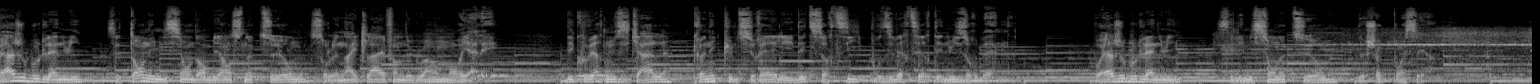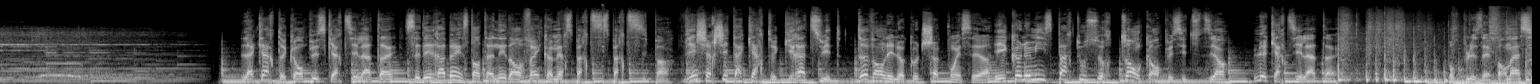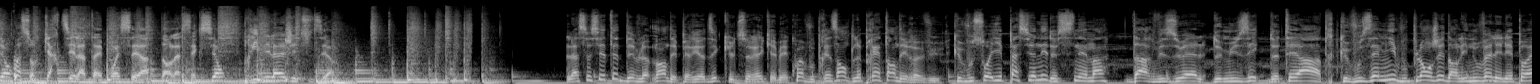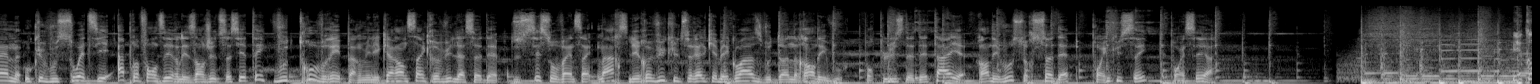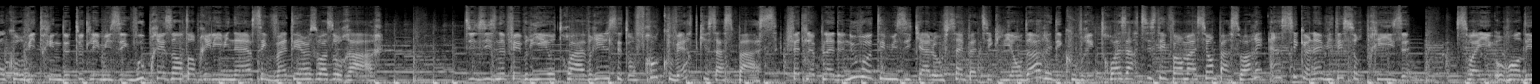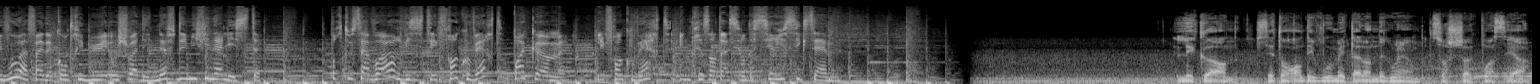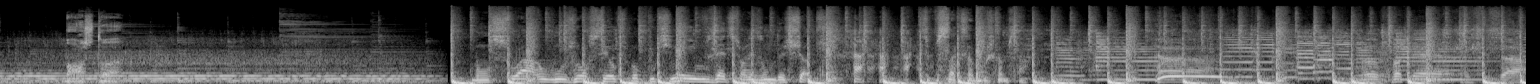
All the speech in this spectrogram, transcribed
Voyage au bout de la nuit, c'est ton émission d'ambiance nocturne sur le Nightlife Underground montréalais. Découvertes musicales, chroniques culturelles et idées de sortie pour divertir tes nuits urbaines. Voyage au bout de la nuit, c'est l'émission nocturne de choc.ca. La carte Campus Quartier Latin, c'est des rabais instantanés dans 20 commerces participants. Viens chercher ta carte gratuite devant les locaux de choc.ca et économise partout sur ton campus étudiant, le Quartier Latin. Pour plus d'informations, va sur quartierlatin.ca dans la section Privilèges étudiants. La Société de développement des périodiques culturels québécois vous présente le Printemps des revues. Que vous soyez passionné de cinéma, d'art visuel, de musique, de théâtre, que vous aimiez vous plonger dans les nouvelles et les poèmes ou que vous souhaitiez approfondir les enjeux de société, vous trouverez parmi les 45 revues de la SODEP. Du 6 au 25 mars, les revues culturelles québécoises vous donnent rendez-vous. Pour plus de détails, rendez-vous sur sodep.qc.ca. Le concours vitrine de toutes les musiques vous présente en préliminaire ces 21 oiseaux rares. Du 19 février au 3 avril, c'est au Francouverte que ça se passe. Faites le plein de nouveautés musicales au sympathique Lion d'Or et découvrez trois artistes et formations par soirée ainsi qu'un invité surprise. Soyez au rendez-vous afin de contribuer au choix des neuf demi-finalistes. Pour tout savoir, visitez francouverte.com. Les Francouvertes, une présentation de SiriusXM. Les cornes, c'est ton rendez-vous Metal Underground sur choc.ca. Branche-toi. Bonsoir ou bonjour, c'est Oxpo Puccino et vous êtes sur les ondes de choc. c'est pour ça que ça bouge comme ça. Oh, c'est ça.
